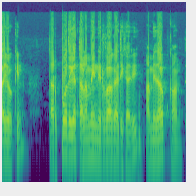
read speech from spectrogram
ஆயோக்கின் தற்போதைய தலைமை நிர்வாக அதிகாரி அமிதாப் காந்த்.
